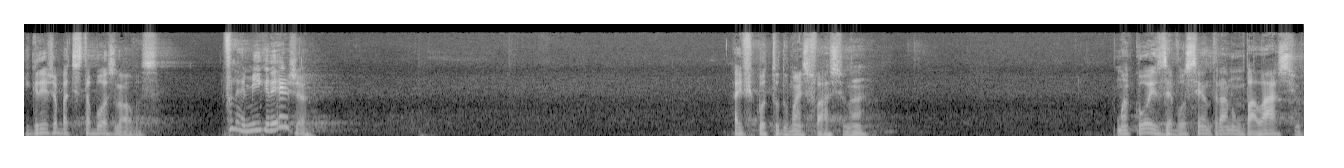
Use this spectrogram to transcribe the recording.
Igreja Batista Boas Novas. Eu falei, é minha igreja. Aí ficou tudo mais fácil, né? Uma coisa é você entrar num palácio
